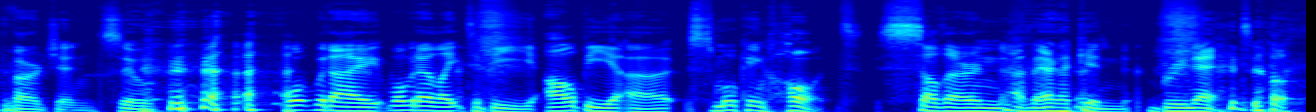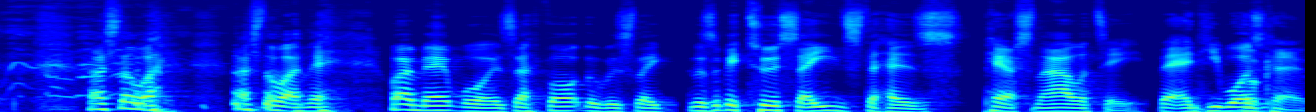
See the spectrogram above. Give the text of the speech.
virgin. So, what would I what would I like to be? I'll be a smoking hot Southern American brunette. That's not what. That's not what I meant. What I meant was, I thought there was like there's gonna be two sides to his personality, that- and he was, Okay.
